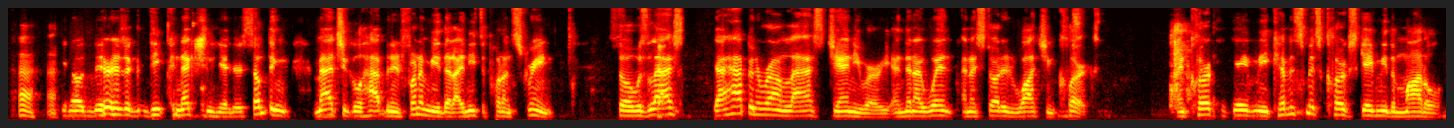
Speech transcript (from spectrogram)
you know, there is a deep connection here. There's something magical happening in front of me that I need to put on screen." So it was last that happened around last January, and then I went and I started watching Clerks. And Clerks gave me Kevin Smith's Clerks gave me the model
